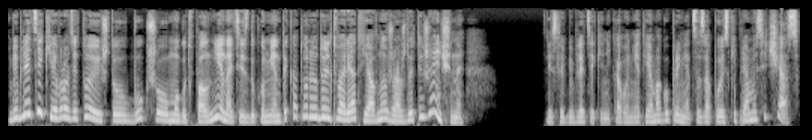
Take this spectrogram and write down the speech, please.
В библиотеке вроде той, что в букшоу могут вполне найтись документы, которые удовлетворят явную жажду этой женщины. Если в библиотеке никого нет, я могу приняться за поиски прямо сейчас.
